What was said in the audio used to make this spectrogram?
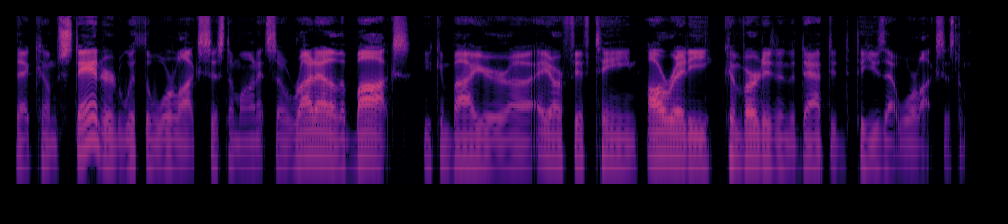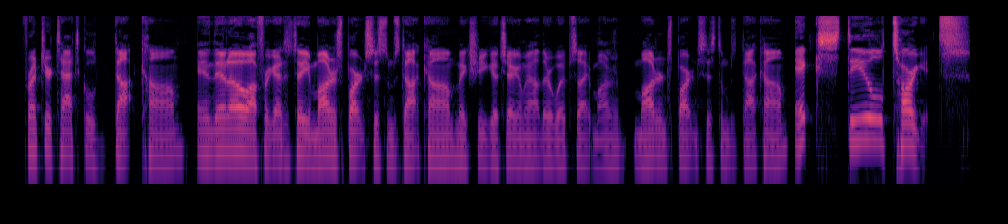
that comes standard with the Warlock system on it. So right out of the box, you can buy your uh, AR-15 already converted and adapted to use that Warlock system. FrontierTactical.com. And then, oh, I forgot to tell you, ModernSpartanSystems.com. Make sure you go check them out. Their website, modern, ModernSpartanSystems.com. X Steel Targets.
